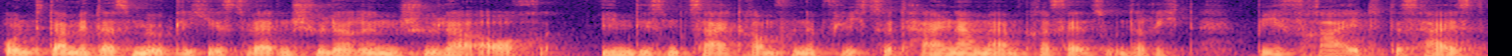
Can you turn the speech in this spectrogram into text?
und damit das möglich ist, werden Schülerinnen und Schüler auch in diesem Zeitraum von der Pflicht zur Teilnahme am Präsenzunterricht befreit. Das heißt,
